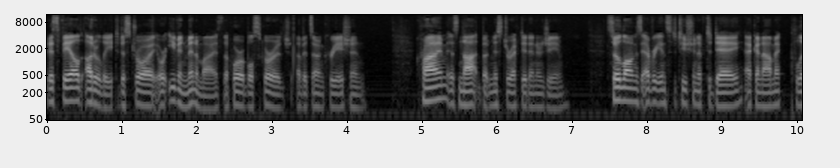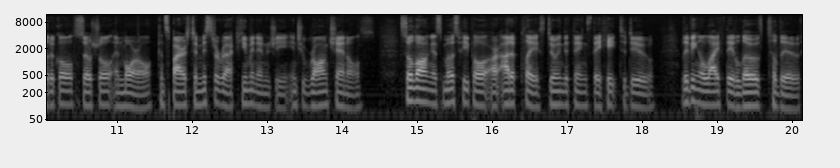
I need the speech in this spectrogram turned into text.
It has failed utterly to destroy or even minimize the horrible scourge of its own creation. Crime is not but misdirected energy. So long as every institution of today, economic, political, social, and moral, conspires to misdirect human energy into wrong channels, so long as most people are out of place doing the things they hate to do, living a life they loathe to live,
